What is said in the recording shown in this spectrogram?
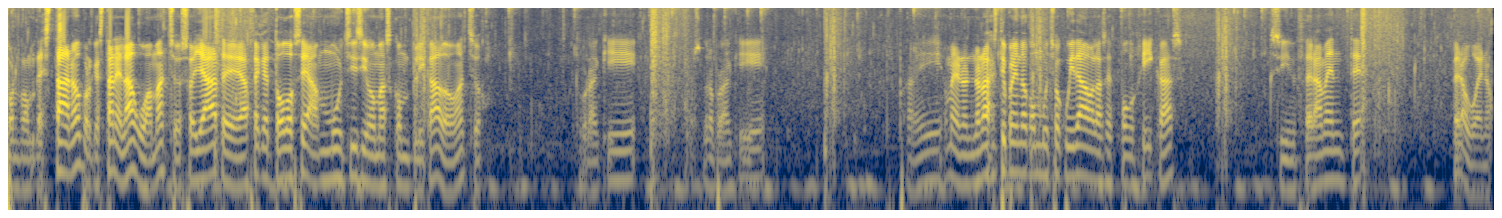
Por donde está, ¿no? Porque está en el agua, macho, eso ya te hace que todo sea muchísimo más complicado, macho. Por aquí, otro por aquí Hombre, no, las estoy poniendo con mucho cuidado las esponjicas Sinceramente. Pero bueno.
